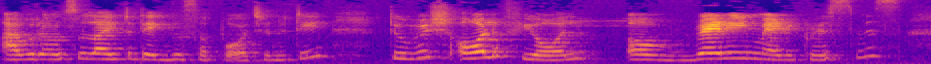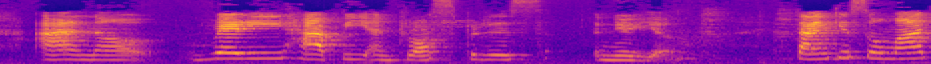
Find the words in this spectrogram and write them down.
i would also like to take this opportunity to wish all of you all a very merry christmas and a very happy and prosperous new year. Thank you so much.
